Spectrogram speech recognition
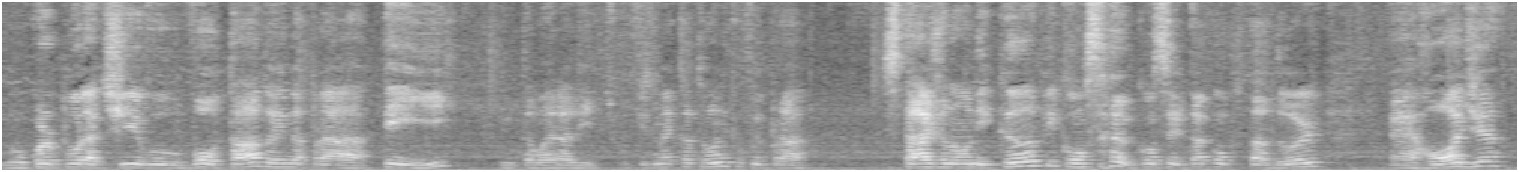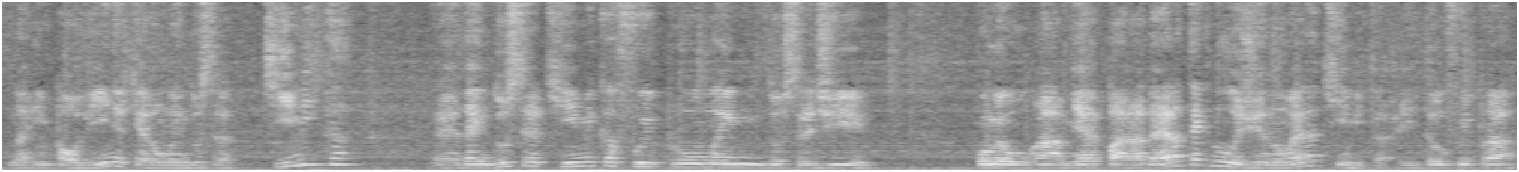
num corporativo voltado ainda para TI, então era ali, tipo, fiz mecatrônica, fui para estágio na Unicamp, consertar computador, é, Ródia, na, em Paulínia, que era uma indústria química, é, da indústria química fui para uma indústria de como eu, a minha parada era tecnologia, não era química. Então eu fui para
